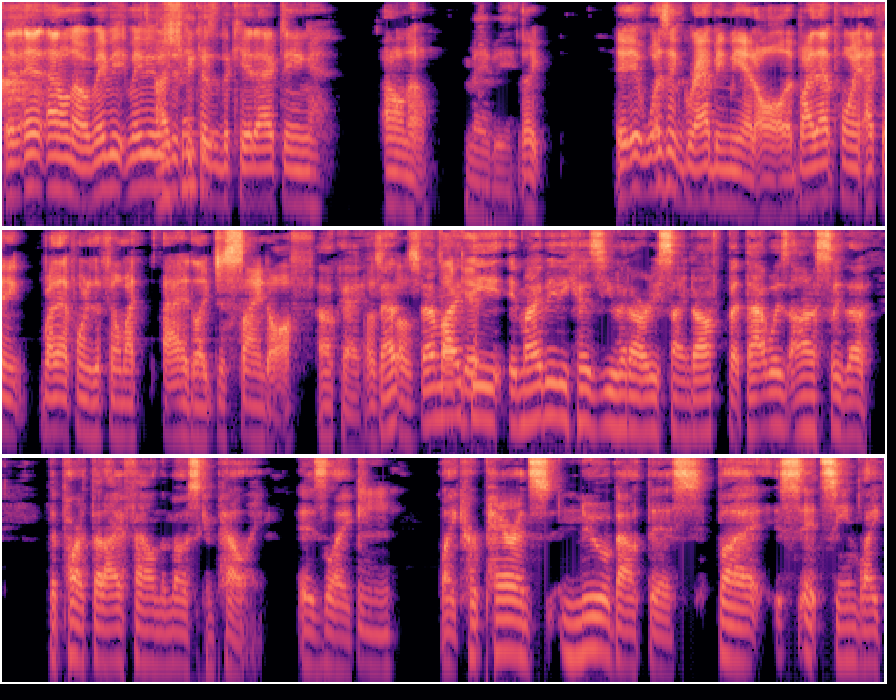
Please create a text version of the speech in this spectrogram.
and, and I don't know. Maybe maybe it was I just because it- of the kid acting. I don't know. maybe Like, it, it wasn't grabbing me at all. By that point, I think by that point of the film, I I had like just signed off. Okay, was- that was, that might it." be it. Might be because you had already signed off, but that was honestly the the part that I found the most compelling. Is like Mm. like her parents knew about this, but it seemed like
